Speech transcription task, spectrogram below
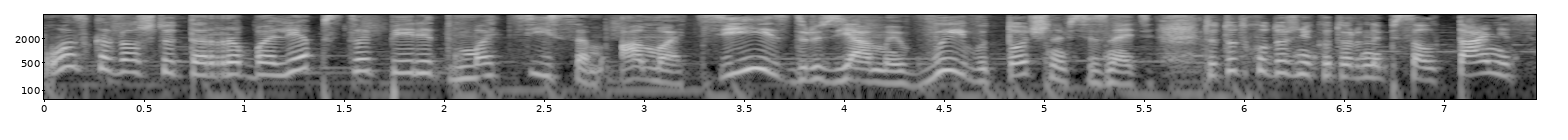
Он сказал, что это раболепство перед Матиссом. А Матисс, друзья мои, вы его точно все знаете. Это тот художник, который написал «Танец»,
